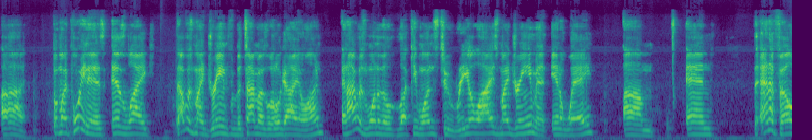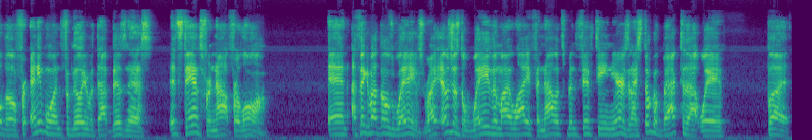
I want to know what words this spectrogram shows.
Uh, but my point is, is like that was my dream from the time I was a little guy on, and I was one of the lucky ones to realize my dream in, in a way. Um, and the NFL, though, for anyone familiar with that business, it stands for not for long. And I think about those waves, right? It was just a wave in my life. And now it's been 15 years and I still go back to that wave, but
